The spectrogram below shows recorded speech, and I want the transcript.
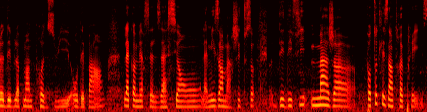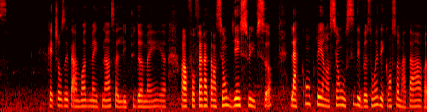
Le développement de produits au départ, la commercialisation, la mise en marché, tout ça, des défis majeurs pour toutes les entreprises quelque chose est à mode maintenant, ça ne l'est plus demain. Alors, il faut faire attention, bien suivre ça. La compréhension aussi des besoins des consommateurs,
